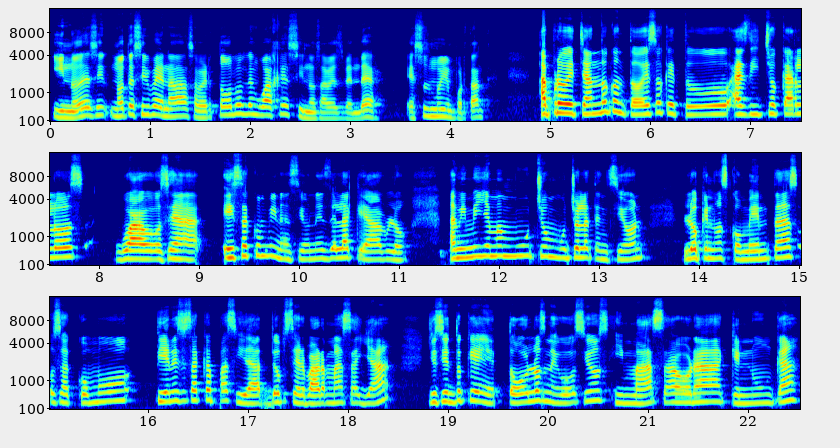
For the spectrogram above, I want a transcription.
Y no, decir, no te sirve de nada saber todos los lenguajes si no sabes vender. Eso es muy importante. Aprovechando con todo eso que tú has dicho, Carlos, wow, o sea, esa combinación es de la que hablo. A mí me llama mucho, mucho la atención lo que nos comentas, o sea, cómo tienes esa capacidad de observar más allá. Yo siento que todos los negocios y más ahora que nunca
